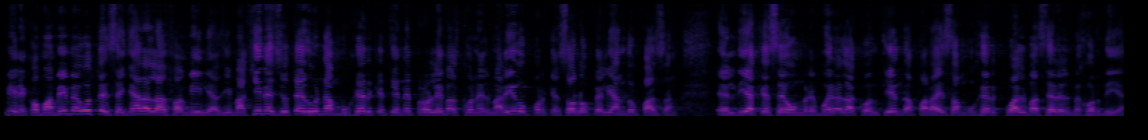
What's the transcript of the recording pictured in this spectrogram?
Mire, como a mí me gusta enseñar a las familias, imagínese usted una mujer que tiene problemas con el marido porque solo peleando pasan. El día que ese hombre muera la contienda para esa mujer, ¿cuál va a ser el mejor día?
